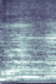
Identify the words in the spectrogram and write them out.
Señor.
